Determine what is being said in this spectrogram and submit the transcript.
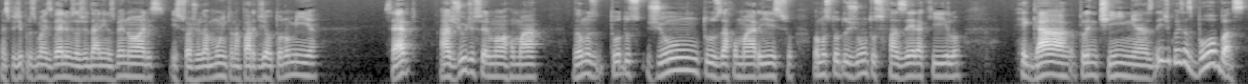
mas pedir para os mais velhos ajudarem os menores, isso ajuda muito na parte de autonomia certo? Ajude o seu irmão a arrumar. Vamos todos juntos arrumar isso. Vamos todos juntos fazer aquilo. Regar plantinhas, desde coisas bobas,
